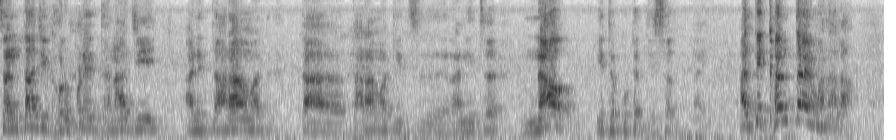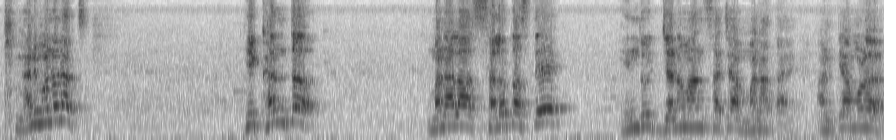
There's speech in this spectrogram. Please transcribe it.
संताजी घोरपडे धनाजी आणि तारामत ता तारामतीच राणीचं नाव इथं कुठं दिसत नाही. आणि ती खंत आहे मनाला. आणि म्हणूनच ही खंत मनाला सलत असते हिंदू जनमानसाच्या मनात आहे. आणि त्यामुळं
